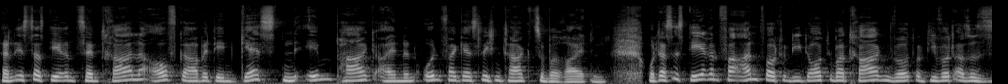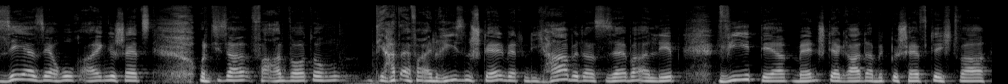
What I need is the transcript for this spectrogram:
dann ist das deren zentrale Aufgabe, den Gästen im Park einen unvergesslichen Tag zu bereiten. Und das ist deren Verantwortung, die dort übertragen wird und die wird also sehr, sehr hoch eingeschätzt. Und dieser Verantwortung, die hat einfach einen riesen Stellenwert und ich habe das selber erlebt, wie der Mensch, der gerade damit beschäftigt war,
